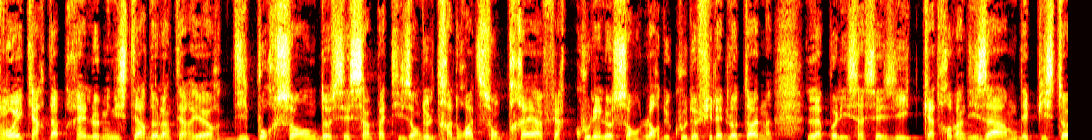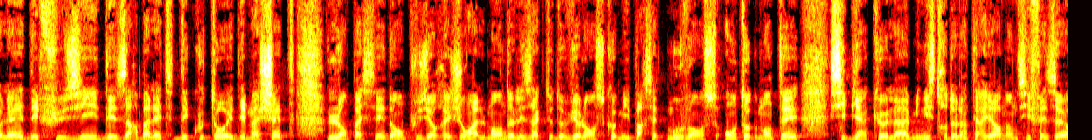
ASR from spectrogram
Oui, car d'après le ministère de l'Intérieur, 10% de ses sympathisants d'ultra-droite sont prêts à faire couler le sang. Lors du coup de filet de l'automne, la police a saisi 90 armes, des pistolets, des fusils, des arbalètes, des couteaux et des machettes. L'an passé, dans plusieurs régions allemandes, les actes de violence commis par cette mouvance ont augmenté, si bien que la ministre de l'Intérieur, Nancy Faeser,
